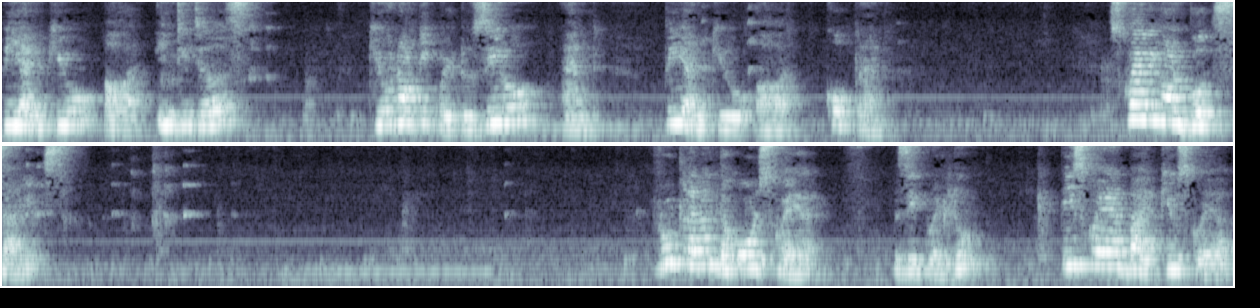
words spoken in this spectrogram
p and q are integers, q not equal to 0 and P and Q are coprime. Squaring on both sides. Root 11 the whole square is equal to P square by Q square.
